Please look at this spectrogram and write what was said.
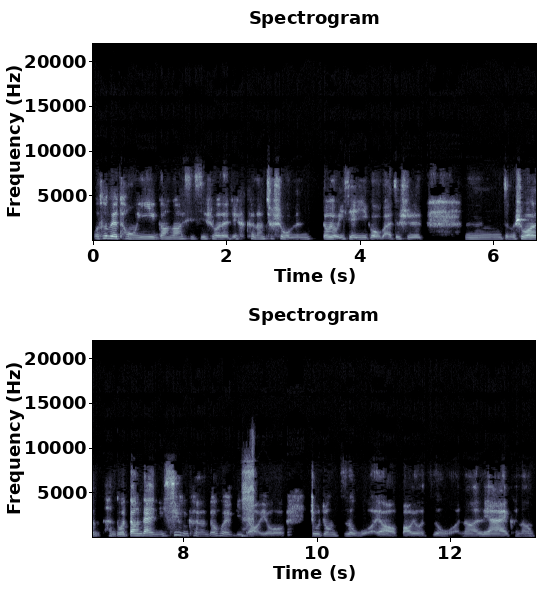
我特别同意刚刚西西说的这个，可能就是我们都有一些 ego 吧，就是。嗯，怎么说？很多当代女性可能都会比较有注重自我，要保有自我。那恋爱可能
